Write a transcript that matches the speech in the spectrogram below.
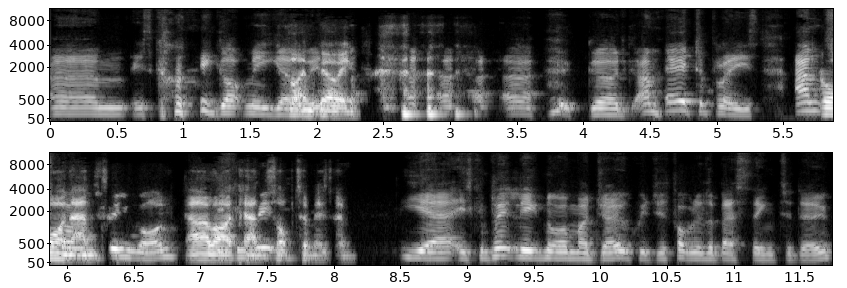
Um, he's got, he got me going. I'm going. Good. I'm here to please. Ant's Go on, Ant. 3 1. I like Ant's optimism. Yeah, he's completely ignored my joke, which is probably the best thing to do.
